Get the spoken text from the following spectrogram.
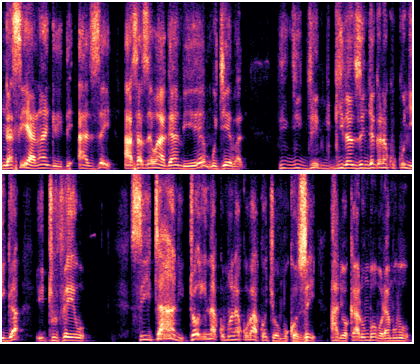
nga si yalangiridde aze asazewo agambye mujebale gira nze njagala kukunyiga tuveewo. Sitaani toyina kumala kubaako kyomukoze alyoka alumba obulamu bwo.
